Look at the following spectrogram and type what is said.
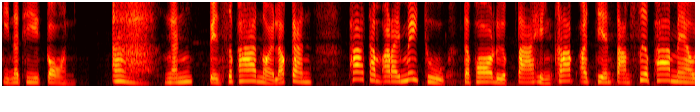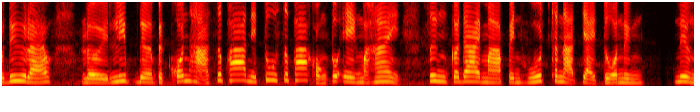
กี่นาทีก่อน อ่า งั้นเปลี่ยนเสื้อผ้าหน่อยแล้วกัน ผ้าทำอะไรไม่ถูก แต่พอเหลือบตาเห็นคราบอาเจียนตามเสื้อผ้าแมวดื้อแล้ว เลยรีบเดินไปค้นหาเสื้อผ้าในตู้เสื้อผ้าของตัวเองมาให้ ซึ่งก็ได้มาเป็นฮูดขนาดใหญ่ตัวหนึ่งเนื่อง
